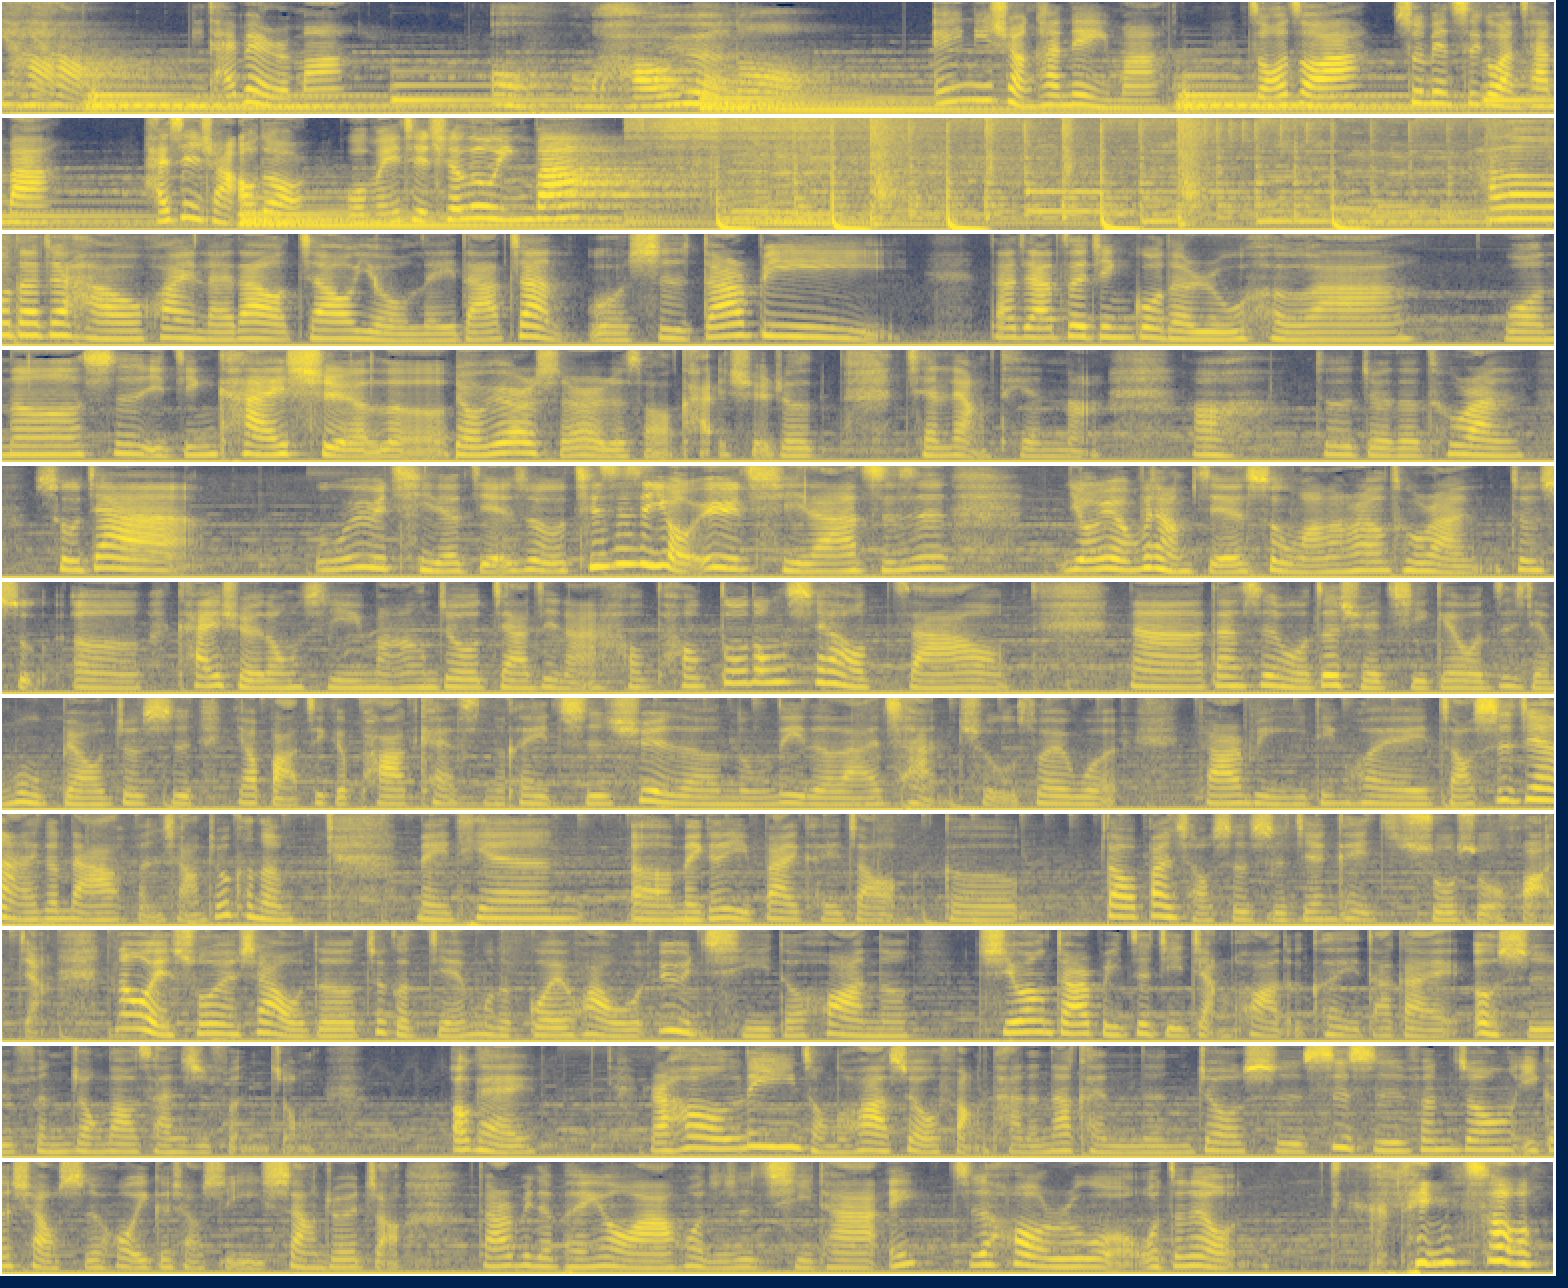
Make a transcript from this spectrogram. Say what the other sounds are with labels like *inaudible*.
你好，你台北人吗？哦，我们好远哦。哎，你喜欢看电影吗？走啊走啊，顺便吃个晚餐吧。还是你喜欢 outdoor？我们一起去露营吧。Hello，大家好，欢迎来到交友雷达站，我是 Darby。大家最近过得如何啊？我呢是已经开学了，九月二十二的时候开学，就前两天呐，啊，就是觉得突然暑假无预期的结束，其实是有预期啦，只是。永远不想结束嘛，然后又突然就是呃开学东西马上就加进来，好好多东西好杂哦。那但是我这学期给我自己的目标就是要把这个 podcast 呢可以持续的努力的来产出，所以我 Darby 一定会找时间来跟大家分享，就可能每天呃每个礼拜可以找个。到半小时的时间可以说说话，这样。那我也说一下我的这个节目的规划。我预期的话呢，希望 Darby 自己讲话的可以大概二十分钟到三十分钟，OK。然后另一种的话是有访谈的，那可能就是四十分钟、一个小时或一个小时以上，就会找 Darby 的朋友啊，或者是其他。诶，之后如果我真的有。听众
